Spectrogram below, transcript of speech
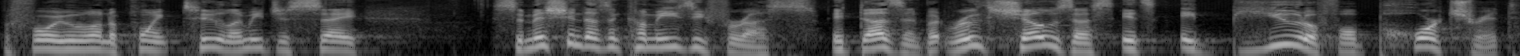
before we move on to point two, let me just say submission doesn't come easy for us. It doesn't. But Ruth shows us it's a beautiful portrait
